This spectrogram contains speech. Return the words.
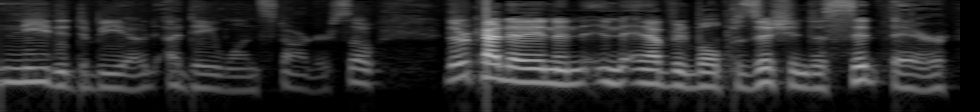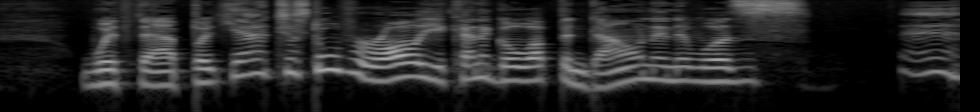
needed to be a, a day one starter so they're kind of in an, an inevitable position to sit there with that but yeah just overall you kind of go up and down and it was eh.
